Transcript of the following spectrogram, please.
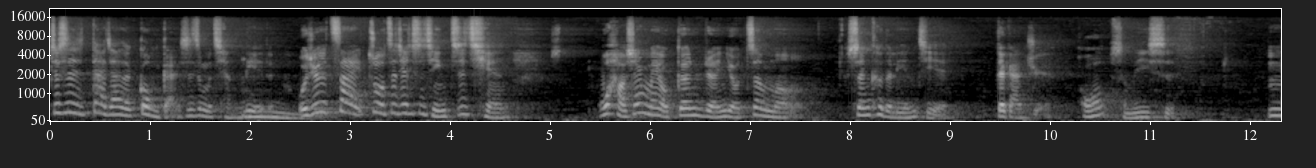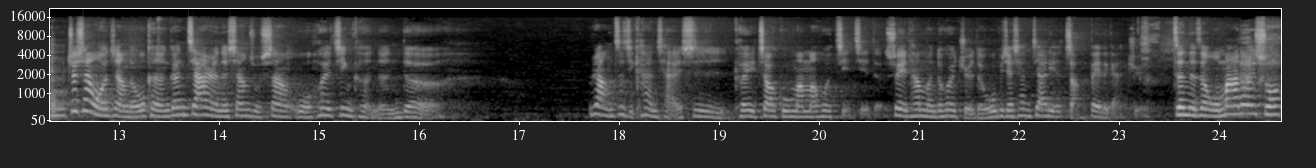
就是大家的共感是这么强烈的。我觉得在做这件事情之前，我好像没有跟人有这么深刻的连接的感觉。哦，什么意思？嗯，就像我讲的，我可能跟家人的相处上，我会尽可能的让自己看起来是可以照顾妈妈或姐姐的，所以他们都会觉得我比较像家里的长辈的感觉。真的，真的，我妈都会说，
